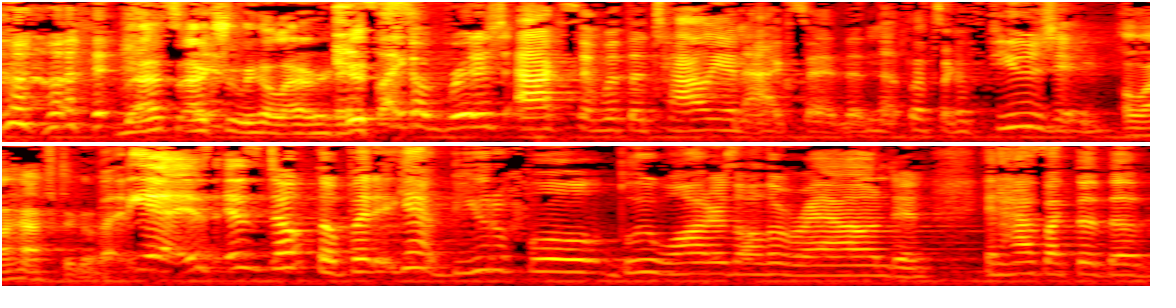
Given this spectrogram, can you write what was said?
That's actually hilarious. it's like a British accent with Italian accent, and that- that's like a fusion. oh, I have to go. But yeah, it's, it's dope though. But yeah, beautiful blue waters all around, and it has like the the,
